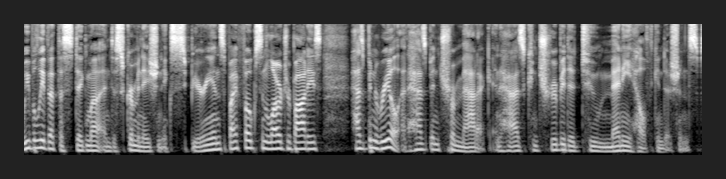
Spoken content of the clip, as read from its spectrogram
We believe that the stigma and discrimination experienced by folks in larger bodies has been real and has been traumatic and has contributed to many health conditions.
